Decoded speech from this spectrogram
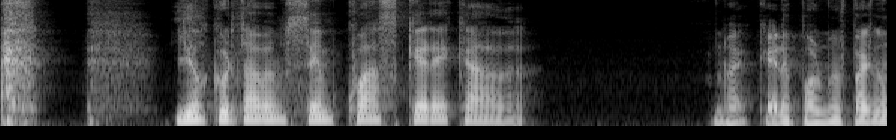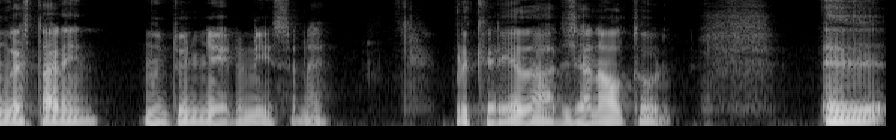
e ele cortava-me sempre quase carecada. Não é? Que era para os meus pais não gastarem muito dinheiro nisso, né? Precariedade já na altura. Uh,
